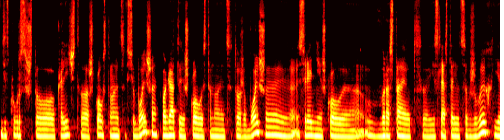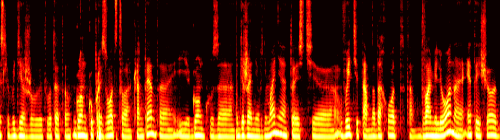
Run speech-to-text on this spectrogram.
дискурс, что количество школ становится все больше, богатые школы становятся тоже больше, средние школы вырастают, если остаются в живых, если выдерживают вот эту гонку производства контента и гонку за удержание внимания. То есть э, выйти там на доход там, 2 миллиона — это еще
